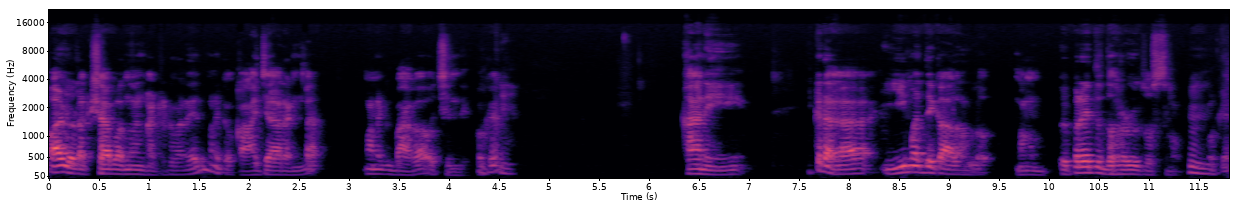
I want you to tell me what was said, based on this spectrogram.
వాళ్ళు రక్షాబంధనం కట్టడం అనేది మనకి ఒక ఆచారంగా మనకి బాగా వచ్చింది. ఓకే? కానీ ఇక్కడ ఈ మధ్య కాలంలో మనం విపరీత ధోరణులు చూస్తున్నాం. ఓకే?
